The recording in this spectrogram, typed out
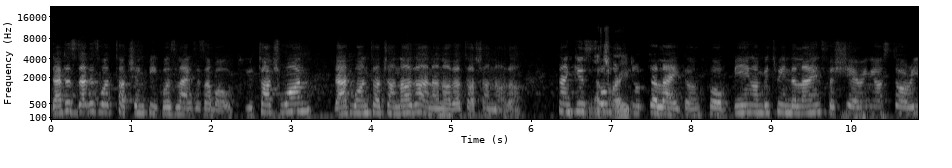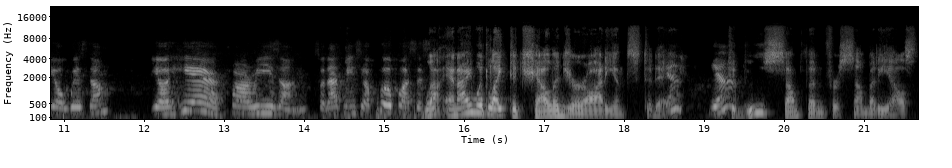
That is that is what touching people's lives is about. You touch one, that one touch another, and another touch another. Thank you so That's much, right. Dr. Lycka, for being on Between the Lines, for sharing your story, your wisdom. You're here for a reason. So that means your purpose is. Well, and I would like to challenge your audience today. Yeah yeah. to do something for somebody else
